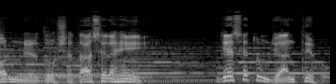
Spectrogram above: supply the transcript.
और निर्दोषता से रहें। जैसे तुम जानते हो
